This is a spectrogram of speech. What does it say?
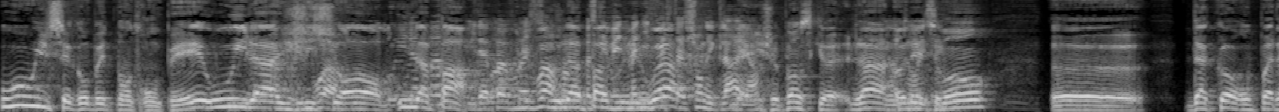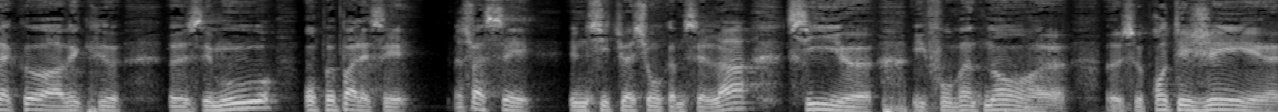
ou il s'est complètement trompé, ou il, a agi sur ordre, ou il n'a pas. Il n'a pas voulu voir, il parce qu'il y avait une manifestation déclarée. Hein. Je pense que là, honnêtement, euh, d'accord ou pas d'accord avec euh, euh, Zemmour, on ne peut pas laisser passer une situation comme celle-là. Si il faut maintenant se protéger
